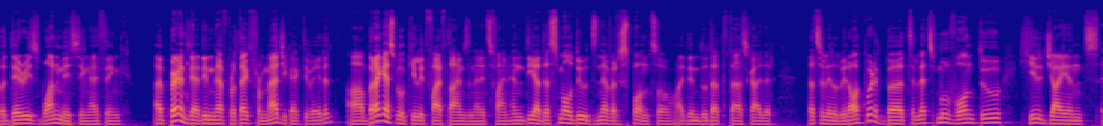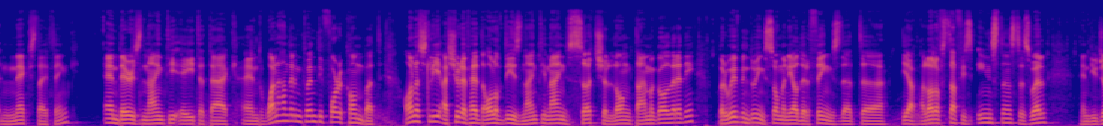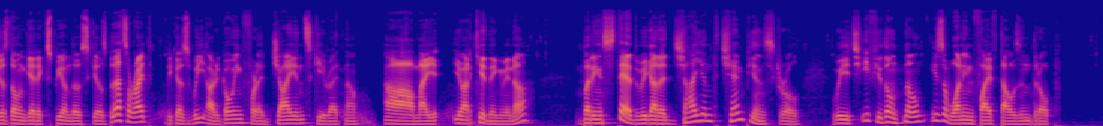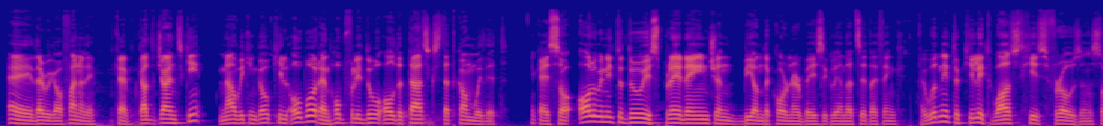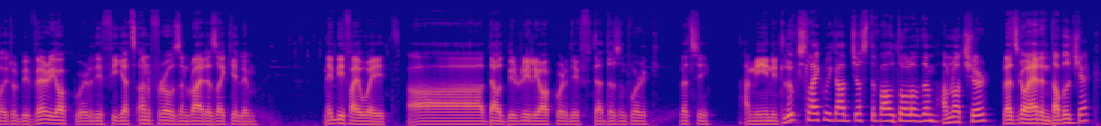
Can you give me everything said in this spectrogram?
But there is one missing, I think. Apparently I didn't have Protect from Magic activated. Uh, but I guess we'll kill it five times and then it's fine. And yeah, the small dudes never spawn, so I didn't do that task either. That's a little bit awkward, but let's move on to Hill Giants next, I think. And there's 98 attack and 124 combat. Honestly, I should have had all of these 99 such a long time ago already. But we've been doing so many other things that, uh, yeah, a lot of stuff is instanced as well and you just don't get XP on those skills. But that's alright, because we are going for a giant ski right now. Ah, my, you are kidding me, no? But instead, we got a giant champion scroll, which, if you don't know, is a 1 in 5000 drop. Hey, there we go, finally. Okay, got the giant ski. Now we can go kill Obor and hopefully do all the tasks that come with it. Okay, so all we need to do is spray range and be on the corner basically, and that's it, I think. I would need to kill it whilst he's frozen, so it would be very awkward if he gets unfrozen right as I kill him. Maybe if I wait. Uh, that would be really awkward if that doesn't work. Let's see. I mean, it looks like we got just about all of them. I'm not sure. Let's go ahead and double check.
